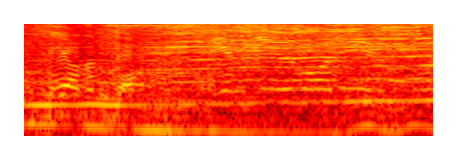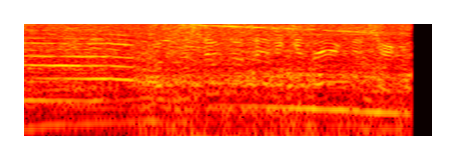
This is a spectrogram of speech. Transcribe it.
不要，怎么的？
